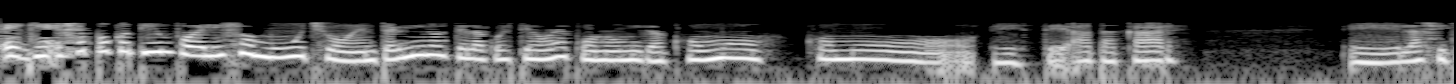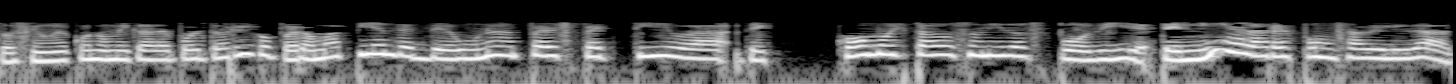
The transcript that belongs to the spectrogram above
en ese poco tiempo él hizo mucho en términos de la cuestión económica cómo cómo este atacar eh, la situación económica de Puerto Rico pero más bien desde una perspectiva de cómo Estados Unidos podía tenía la responsabilidad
